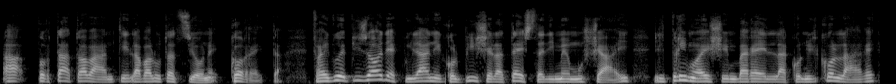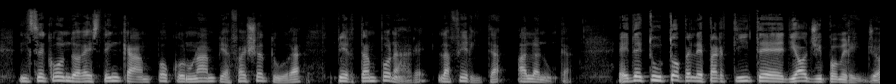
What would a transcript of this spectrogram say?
ha portato avanti la valutazione corretta. Fra i due episodi Aquilani colpisce la testa di Memushai, il primo è esce in barella con il collare, il secondo resta in campo con un'ampia fasciatura per tamponare la ferita alla nuca. Ed è tutto per le partite di oggi pomeriggio.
